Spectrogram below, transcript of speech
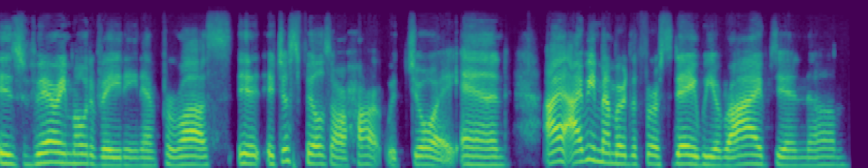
is very motivating and for us it, it just fills our heart with joy and i, I remember the first day we arrived in um,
